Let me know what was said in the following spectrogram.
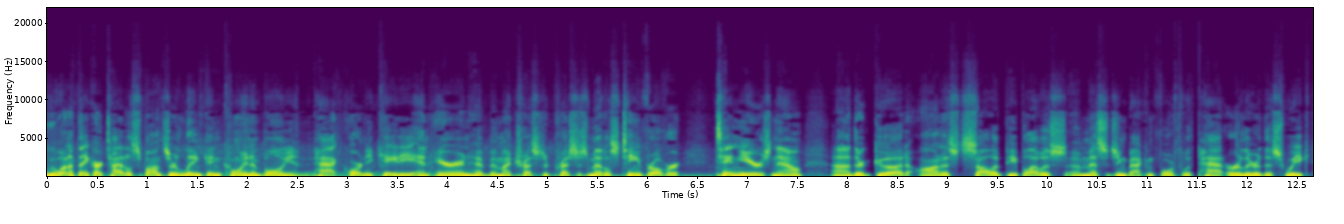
We want to thank our title sponsor, Lincoln Coin and Bullion. Pat, Courtney, Katie, and Aaron have been my trusted precious metals team for over 10 years now. Uh, they're good, honest, solid people. I was uh, messaging back and forth with Pat earlier this week.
